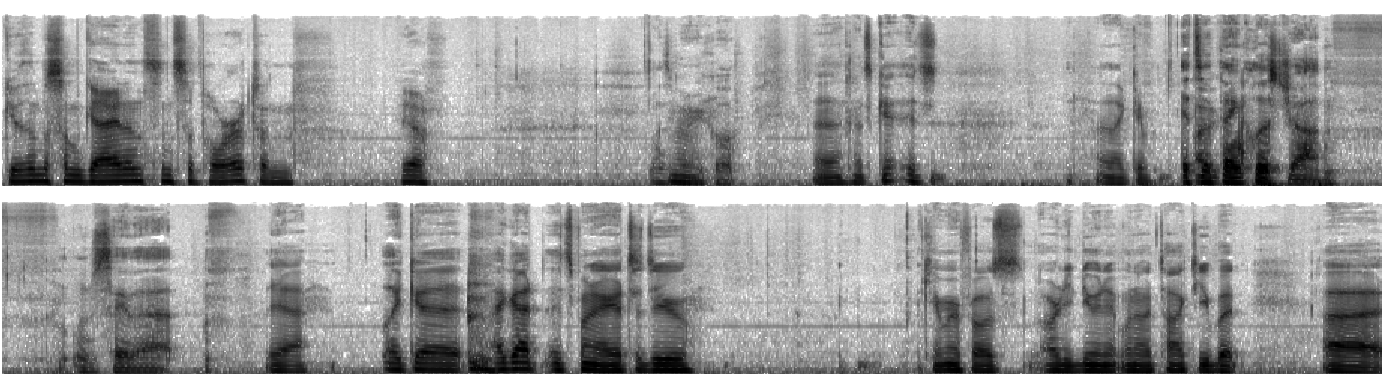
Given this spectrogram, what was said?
give them some guidance and support. And yeah, That's very cool. Uh, that's good. It's I like it. It's a thankless job. We'll just say that. Yeah, like uh, I got. It's funny. I got to do. I can't remember if I was already doing it when I talked to you, but uh,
